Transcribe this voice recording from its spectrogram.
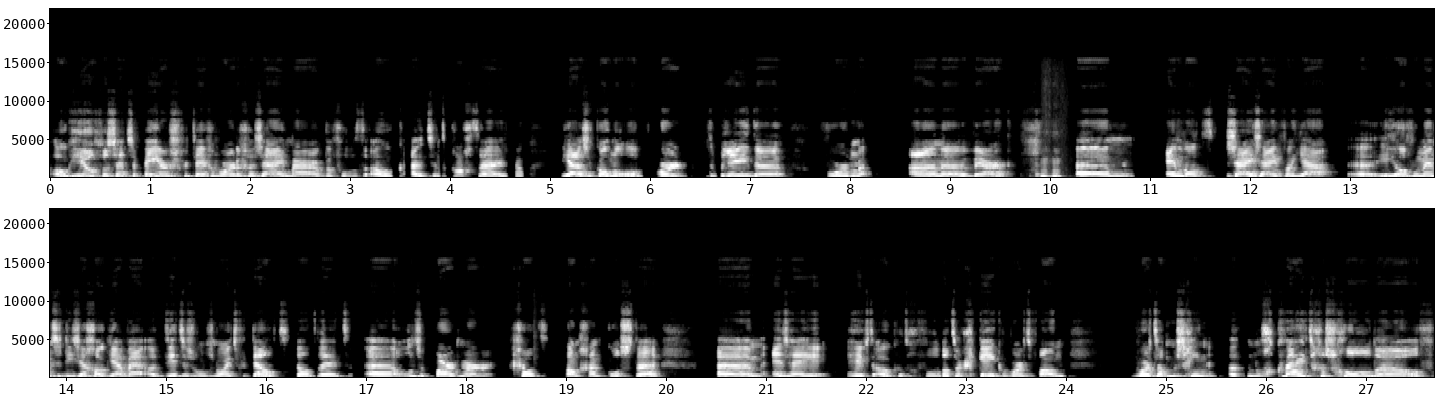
ook heel veel ZZP'ers vertegenwoordigen zijn, maar bijvoorbeeld ook uitzendkrachten en zo. Ja, ze komen op voor de brede vorm aan uh, werk. Mm -hmm. um, en wat zij zei van ja, uh, heel veel mensen die zeggen ook ja, wij, dit is ons nooit verteld dat dit uh, onze partner geld kan gaan kosten. Um, en zij heeft ook het gevoel dat er gekeken wordt van wordt dat misschien nog kwijtgescholden of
